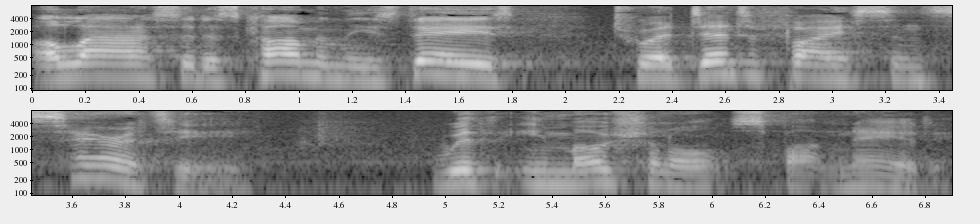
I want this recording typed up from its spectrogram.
Alas, it is common these days to identify sincerity with emotional spontaneity.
